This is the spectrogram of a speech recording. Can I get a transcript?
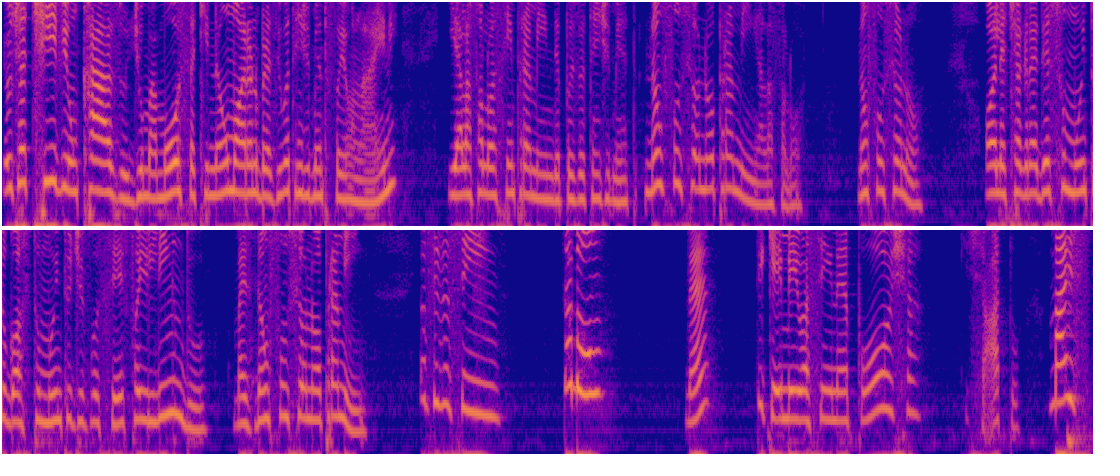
Eu já tive um caso de uma moça que não mora no Brasil, o atendimento foi online, e ela falou assim para mim depois do atendimento: "Não funcionou para mim", ela falou. Não funcionou. Olha, te agradeço muito, gosto muito de você, foi lindo, mas não funcionou para mim. Eu fiz assim, tá bom, né? Fiquei meio assim, né? Poxa, que chato. Mas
